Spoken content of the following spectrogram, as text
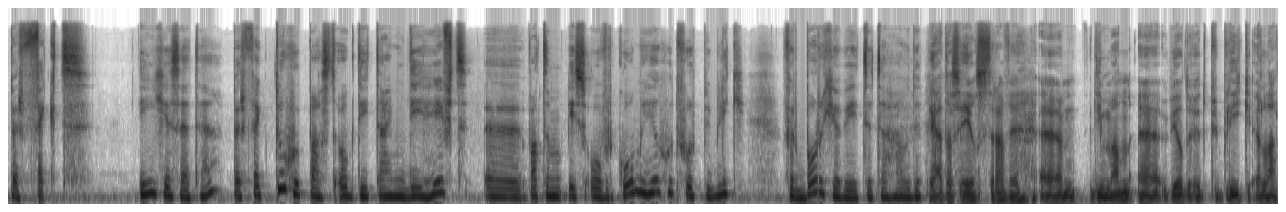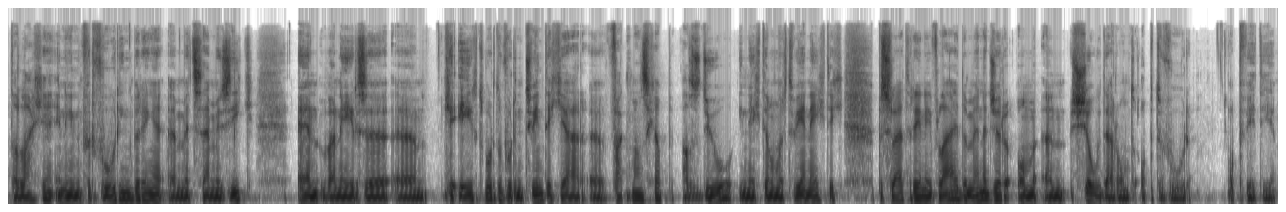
perfect ingezet. Hè? Perfect toegepast ook die timing. Die heeft uh, wat hem is overkomen heel goed voor het publiek verborgen weten te houden. Ja, dat is heel straf. Hè? Uh, die man uh, wilde het publiek laten lachen en in vervoering brengen eh, met zijn muziek. En wanneer ze ehm, geëerd worden voor een 20 jaar eh, vakmanschap als duo in 1992, besluit René Vlaai, de manager, om een show daar rond op te voeren op VTM.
